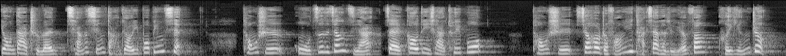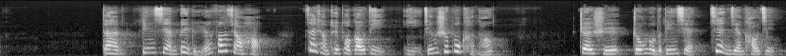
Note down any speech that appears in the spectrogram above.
用大齿轮强行挡掉一波兵线，同时舞姿的姜子牙在高地下推波，同时消耗着防御塔下的李元芳和嬴政。但兵线被李元芳消耗。再想推破高地已经是不可能。这时，中路的兵线渐渐靠近，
